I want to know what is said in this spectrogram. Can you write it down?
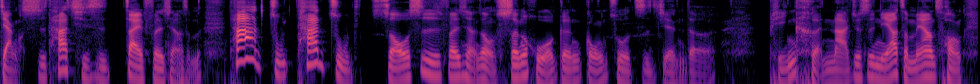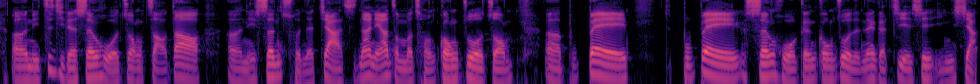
讲师他其实在分享什么？他主他主轴是分享这种生活跟工作之间的平衡呐，就是你要怎么样从呃你自己的生活中找到呃你生存的价值，那你要怎么从工作中呃不被不被生活跟工作的那个界限影响，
